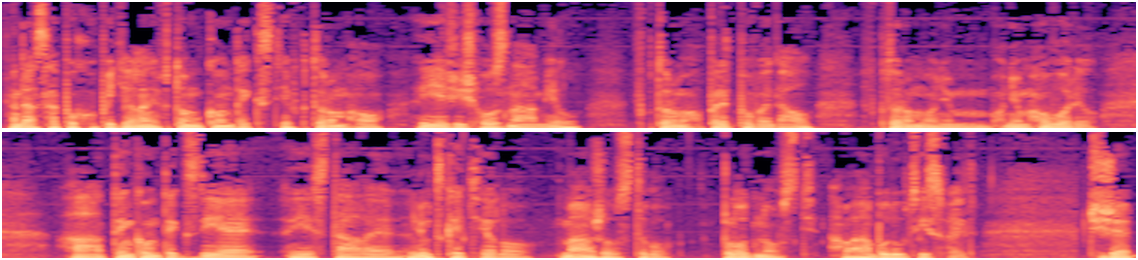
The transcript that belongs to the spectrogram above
A dá sa pochopiť len v tom kontexte, v ktorom ho Ježiš oznámil, v ktorom ho predpovedal, v ktorom o ňom, o ňom hovoril. A ten kontext je, je stále ľudské telo, máželstvo, plodnosť a, a budúci svet. Čiže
